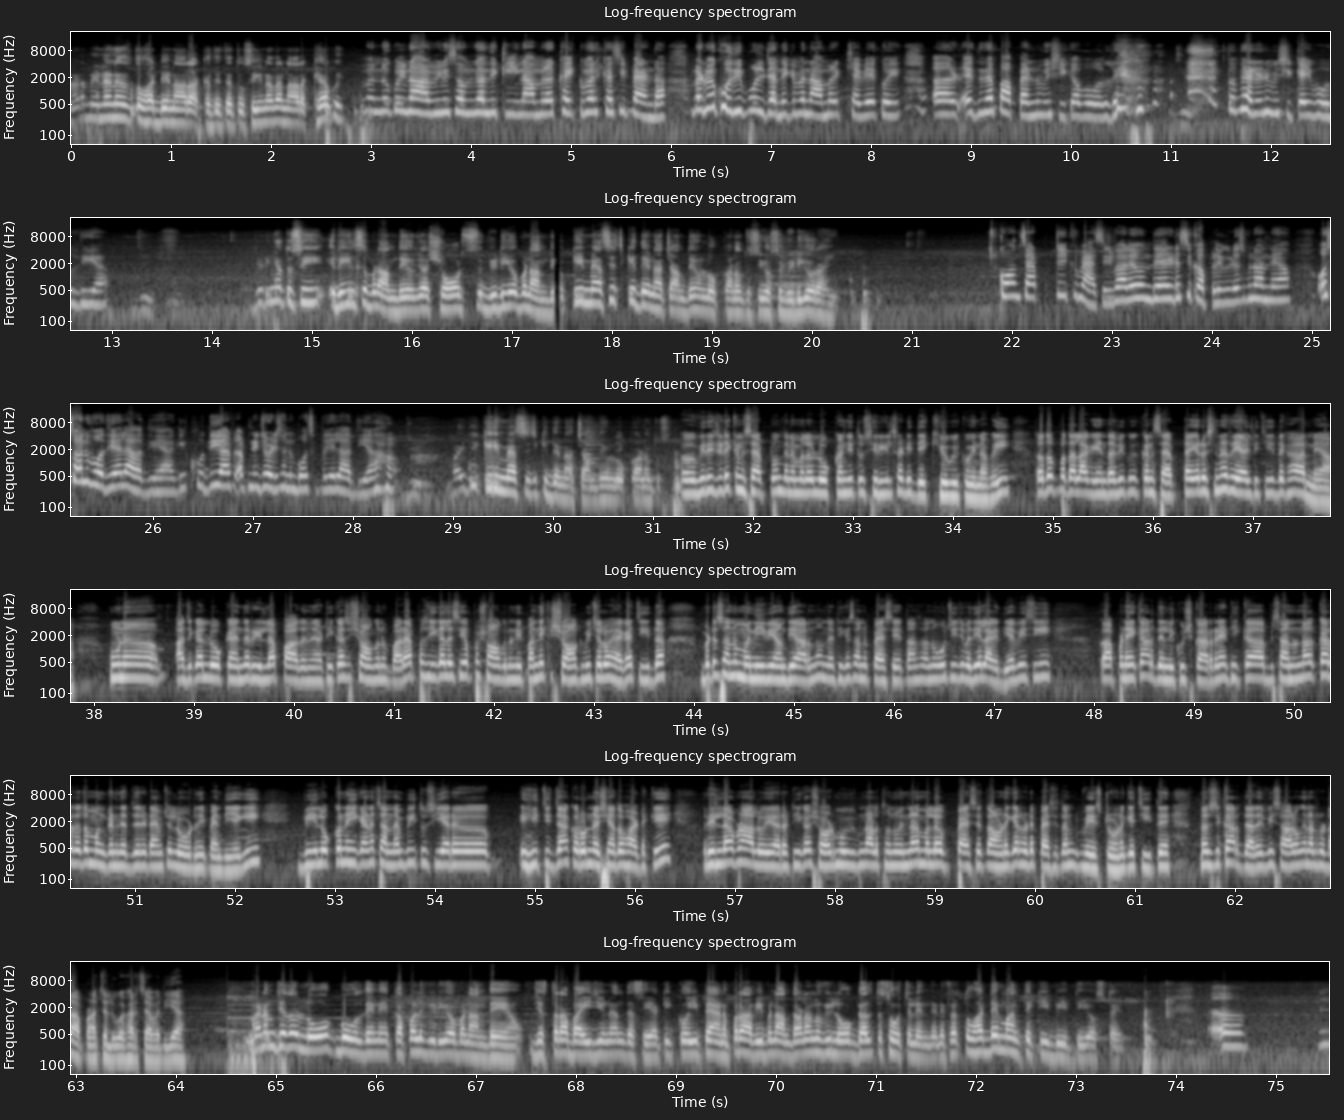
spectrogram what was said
ਮੈਡਮ ਇਹਨਾਂ ਨੇ ਤੁਹਾਡੇ ਨਾਂ ਰੱਖ ਦਿੱਤੇ ਤੁਸੀਂ ਇਹਨਾਂ ਦਾ ਨਾਂ ਰੱਖਿਆ ਕੋਈ? ਮੈਨੂੰ ਕੋਈ ਨਾਮ ਹੀ ਨਹੀਂ ਸਮਝ ਆਉਂਦੀ ਕੀ ਨਾਮ ਰੱਖਿਆ? ਇੱਕ ਮੈਂ ਰੱਖਿਆ ਸੀ ਪੈਂਡਾ ਬਟ ਮੈਂ ਖੁਦ ਹੀ ਭੁੱਲ ਜਾਂਦੀ ਕਿ ਮੈਂ ਨਾਮ ਰੱਖਿਆ ਵੀ ਹੈ ਕੋਈ। ਇਹਦੇ ਨਾਲ ਪਾਪਾ ਨੂੰ ਵਿਸ਼ਿਕਾ ਬੋਲਦੇ ਆ। ਤਾਂ ਭੈਣ ਨੂੰ ਵਿਸ਼ਿਕਾ ਹੀ ਬੋਲਦੀ ਆ। ਜਿਹੜੀਆਂ ਤੁਸੀਂ ਰੀਲਸ ਬਣਾਉਂਦੇ ਹੋ ਜਾਂ ਸ਼ਾਰਟਸ ਵੀਡੀਓ ਬਣਾਉਂਦੇ ਹੋ ਕੀ ਮੈਸੇਜ ਕੀ ਦੇਣਾ ਚਾਹੁੰਦੇ ਹੋ ਲੋਕਾਂ ਨੂੰ ਤੁਸੀਂ ਉਸ ਵੀਡੀਓ ਰਾਹੀਂ? ਕਨਸੈਪਟ ਇੱਕ ਮੈਸੇਜ ਵਾਲੇ ਹੁੰਦੇ ਆ ਜਿਹੜੇ ਅਸੀਂ ਕਪਲ ਵੀਡੀਓਜ਼ ਬਣਾਉਂਦੇ ਆ ਉਹ ਸਾਨੂੰ ਵਧੀਆ ਲੱਗਦੀਆਂ ਆ ਕਿ ਖੁਦ ਹੀ ਆਪ- ਆਪਣੀ ਜੋੜੀ ਸਾਨੂੰ ਬਹੁਤ ਵਧੀਆ ਲੱਗਦੀ ਆ। ਬਾਈ ਜੀ ਕੀ ਮੈਸੇਜ ਕੀ ਦੇਣਾ ਚਾਹੁੰਦੇ ਹੋ ਲੋਕਾਂ ਨੂੰ ਤੁਸੀਂ? ਅਹ ਵੀਰੇ ਜਿਹੜੇ ਕਨਸੈਪਟ ਹੁੰਦੇ ਨੇ ਮਤਲਬ ਲੋਕਾਂ ਦੀ ਤੁਸੀਂ ਰੀਲ ਸਾਡੀ ਦੇਖੀ ਹੋਗੀ ਕੋਈ ਨਾ ਕੋਈ ਤਾਂ ਉਦੋਂ ਪਤਾ ਲੱਗ ਜਾਂਦਾ ਵੀ ਕੋਈ ਕਨਸੈਪਟ ਹੈ ਯਾਰ ਅਸੀਂ ਨਾ ਰਿਐਲਿਟੀ ਚੀਜ਼ ਦਿਖਾਉਂਦੇ ਆ। ਹੁਣ ਅੱਜ ਕੱਲ ਲੋਕ ਕਹਿੰਦੇ ਰੀਲਾਂ ਪਾ ਦਿੰਦੇ ਆ ਠੀਕ ਆ ਅਸੀਂ ਸ਼ੌਂਕ ਨੂੰ ਪਾ ਰਹੇ ਆ। ਆਪਾਂ ਸਹੀ ਗੱਲ ਅਸੀਂ ਆਪਾਂ ਸ਼ੌਂਕ ਨੂੰ ਨਹੀਂ ਪਾਉਂਦੇ ਇੱਕ ਸ਼ੌਂਕ ਵੀ ਚਲੋ ਹੈਗਾ ਚੀਜ਼ ਦਾ ਬਟ ਸਾਨੂੰ ਮਨੀ ਵੀ ਆਉਂਦੀ ਆਰਨ ਹੁੰਦਾ ਠੀਕ ਆ ਸਾਨੂੰ ਪੈਸੇ ਤਾਂ ਸਾਨੂੰ ਉਹ ਚੀਜ਼ ਵਧੀਆ ਲੱਗਦੀ ਆ ਵੀ ਅਸੀਂ ਆਪਣੇ ਘਰ ਦੇ ਲਈ ਕੁਝ ਕਰ ਰਹੇ ਆ ਠੀਕ ਆ? ਵੀ ਸਾਨੂੰ ਨਾ ਘਰ ਦੇ ਤੋਂ ਮੰਗਣ ਦੇ ਅੱਜ ਦੇ ਟਾਈਮ 'ਚ ਲੋੜ ਨਹੀਂ ਪੈਂਦੀ ਹੈਗੀ। ਵੀ ਲੋਕਾਂ ਨੂੰ ਇਹੀ ਕਹਿਣਾ ਚਾਹੁੰਦਾ ਵੀ ਤੁਸੀਂ ਯਾਰ ਇਹੀ ਚੀਜ਼ਾਂ ਕਰੋ ਨਸ਼ਿਆਂ ਤੋਂ ਹਟ ਕੇ ਰੀਲਾਂ ਬਣਾ ਲਓ ਯਾਰ ਠੀਕ ਆ? ਸ਼ਾਰਟ ਮੂਵੀ ਬਣਾ ਲਓ ਤੁਹਾਨੂੰ ਇਹਨਾਂ ਨਾਲ ਮਤਲਬ ਪੈਸੇ ਤਾਂ ਆਉਣਗੇ ਤੁਹਾਡੇ ਪੈਸੇ ਤਾਂ ਵੇਸਟ ਹੋਣਗੇ ਚੀਜ਼ ਤੇ। ਤਾਂ ਤੁਸੀਂ ਘਰਦਿਆਂ ਦੇ ਵੀ ਸਾਰੋਗੇ ਨਾਲ ਤੁਹਾਡਾ ਆਪਣਾ ਚੱਲੂਗਾ ਖਰਚਾ ਵਧੀਆ। ਮੈਡਮ ਜਦੋਂ ਲੋਕ ਬੋਲਦੇ ਨੇ ਕਪਲ ਵੀਡੀਓ ਬਣਾਉਂਦੇ ਹੋ ਜਿਸ ਤਰ੍ਹਾਂ ਬਾਈ ਜੀ ਉਹਨਾਂ ਨੇ ਦੱਸਿਆ ਕਿ ਕੋਈ ਭੈਣ ਭਰਾ ਵੀ ਬਣਾਉਂਦਾ ਉਹਨਾਂ ਨੂੰ ਵੀ ਲੋਕ ਗਲਤ ਸੋਚ ਲੈਂਦੇ ਨੇ ਫਿਰ ਤੁਹਾਡੇ ਮਨ ਤੇ ਕੀ ਬੀਤਦੀ ਉਸ ਟਾਈਮ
